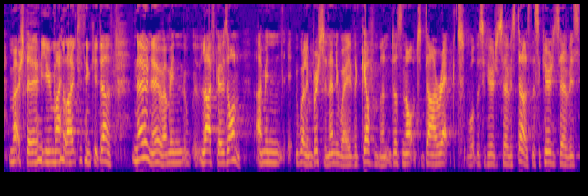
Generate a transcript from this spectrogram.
Much though you might like to think it does. No, no, I mean, life goes on. I mean, well, in Britain anyway, the government does not direct what the security service does. The security service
